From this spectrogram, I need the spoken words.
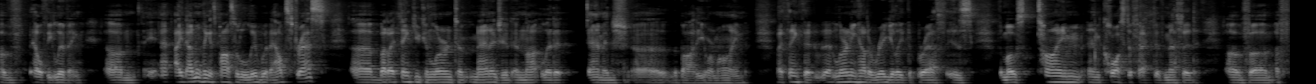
of healthy living. Um, I, I, don't think it's possible to live without stress. Uh, but I think you can learn to manage it and not let it damage uh, the body or mind. I think that, that, learning how to regulate the breath is the most time and cost effective method of, um, of,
